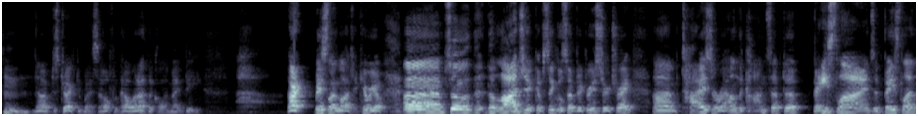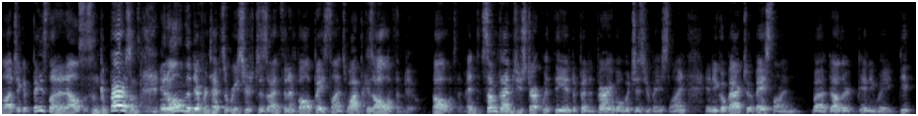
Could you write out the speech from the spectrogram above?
hmm, now I've distracted myself with how unethical I might be. Baseline logic. Here we go. Um, so the, the logic of single subject research, right, um, ties around the concept of baselines and baseline logic and baseline analysis and comparisons in all the different types of research designs that involve baselines. Why? Because all of them do. All of them. And sometimes you start with the independent variable, which is your baseline, and you go back to a baseline. But other anyway, it,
